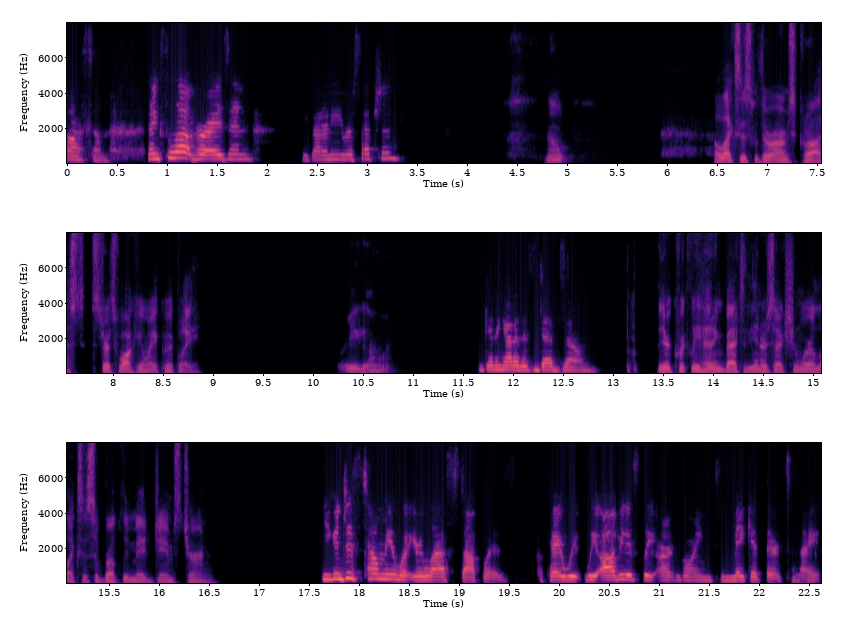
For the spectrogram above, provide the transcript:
Awesome. Thanks a lot, Verizon. You got any reception? Nope. Alexis, with her arms crossed, starts walking away quickly. Where are you going? Getting out of this dead zone. They are quickly heading back to the intersection where Alexis abruptly made James turn. You can just tell me what your last stop was. Okay, we, we obviously aren't going to make it there tonight.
